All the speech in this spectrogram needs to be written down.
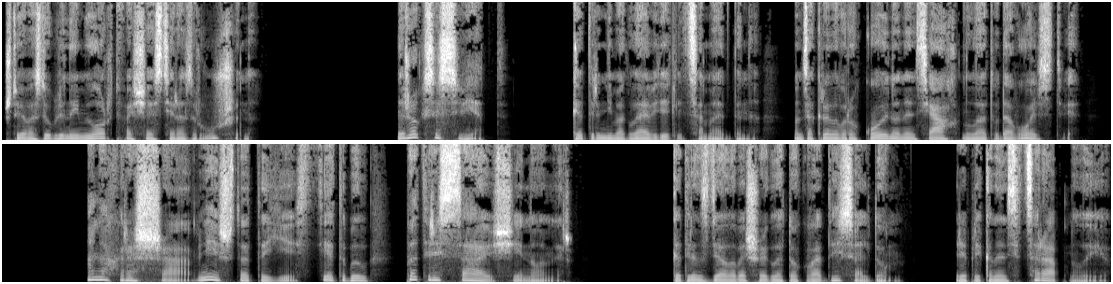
что ее возлюбленный мертв, а счастье разрушено. Зажегся свет. Кэтрин не могла видеть лица Мэддена. Он закрыл его рукой, но Нэнси ахнула от удовольствия. Она хороша, в ней что-то есть, и это был потрясающий номер. Кэтрин сделала большой глоток воды со льдом. Реплика Нэнси царапнула ее.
